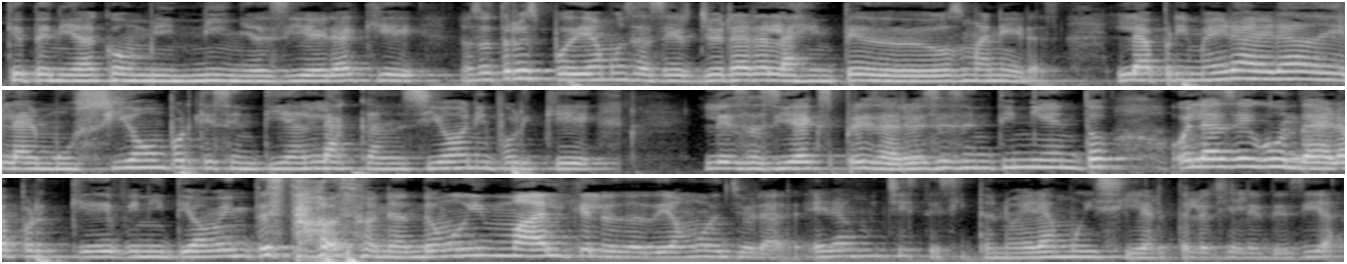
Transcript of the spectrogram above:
que tenía con mis niñas y era que nosotros podíamos hacer llorar a la gente de dos maneras. La primera era de la emoción porque sentían la canción y porque les hacía expresar ese sentimiento o la segunda era porque definitivamente estaba sonando muy mal que los hacíamos llorar. Era un chistecito, no era muy cierto lo que les decía,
